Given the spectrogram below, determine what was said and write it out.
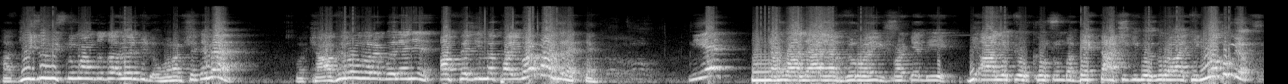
Ha gizli Müslümandı da öldü diyor. Ona bir şey demem. Ama kafir olarak ölenin affedilme payı var mı ahirette? Niye? Allah la yagfiru en yüşrake bir, ayeti okuyorsun da Bektaşi gibi öbür ayeti niye okumuyorsun?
